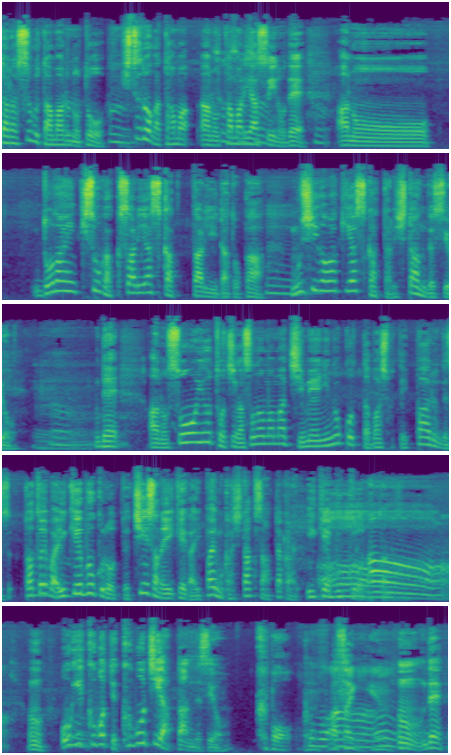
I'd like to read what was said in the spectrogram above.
たらすぐ溜まるのと、うん。うん。湿度がたま、あの、溜まりやすいのであのー土台基礎が腐りやすかったりだとか、うん虫が湧きやすかったりしたんですよ。うん。で、あの、そういう土地がそのまま地名に残った場所っていっぱいあるんです。例えば池袋って小さな池がいっぱい昔たくさんあったから池袋だったんですよ。うん。荻窪って久保地やったんですよ。久保。久保まさに。うんうん。で、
